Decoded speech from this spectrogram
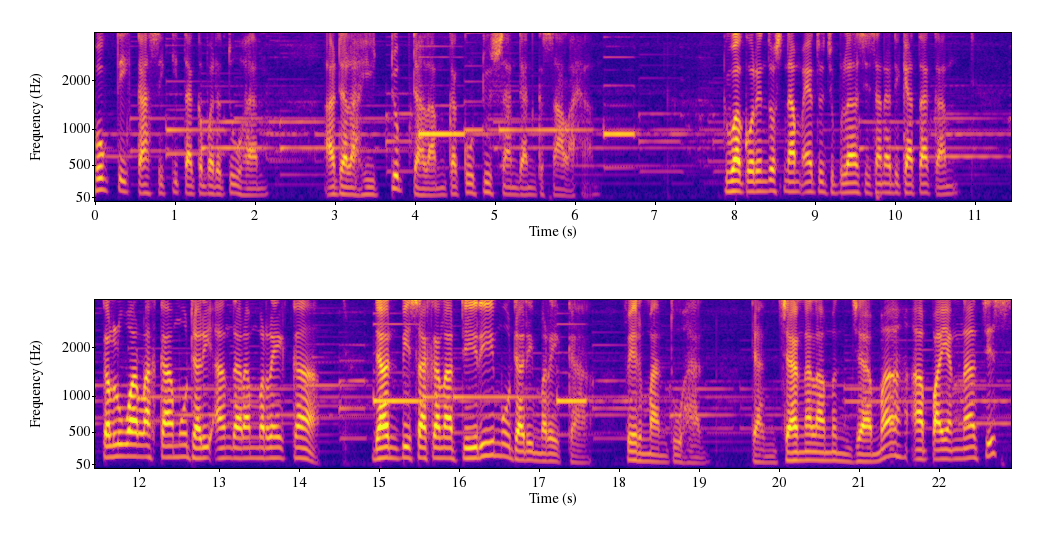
bukti kasih kita kepada Tuhan adalah hidup dalam kekudusan dan kesalahan. 2 Korintus 6 ayat 17 di sana dikatakan, Keluarlah kamu dari antara mereka dan pisahkanlah dirimu dari mereka, firman Tuhan dan janganlah menjamah apa yang najis,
